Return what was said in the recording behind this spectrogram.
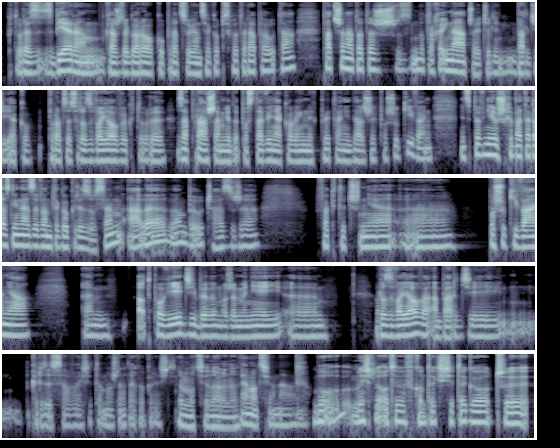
które zbieram każdego roku pracując jako psychoterapeuta, patrzę na to też no, trochę inaczej, czyli bardziej jako proces rozwojowy, który zaprasza mnie do postawienia kolejnych pytań i dalszych poszukiwań. Więc pewnie już chyba teraz nie nazywam tego kryzysem, ale no, był czas, że faktycznie e, poszukiwania e, odpowiedzi były może mniej e, rozwojowe, a bardziej kryzysowe, jeśli to można tak określić. Emocjonalne. Emocjonalne. Bo myślę o tym w kontekście tego, czy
